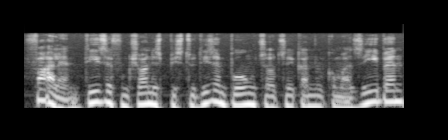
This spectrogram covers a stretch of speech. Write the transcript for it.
fallen. Diese Funktion ist bis zu diesem Punkt, so ca. 0,7,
